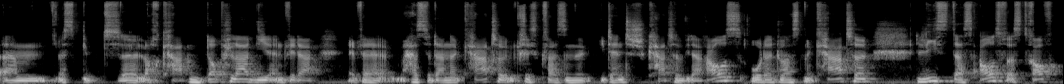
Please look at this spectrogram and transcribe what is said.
Ähm, es gibt äh, Lochkarten-Doppler, die entweder, entweder hast du da eine Karte und kriegst quasi eine identische Karte wieder raus oder du hast eine Karte, liest das aus, was drauf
